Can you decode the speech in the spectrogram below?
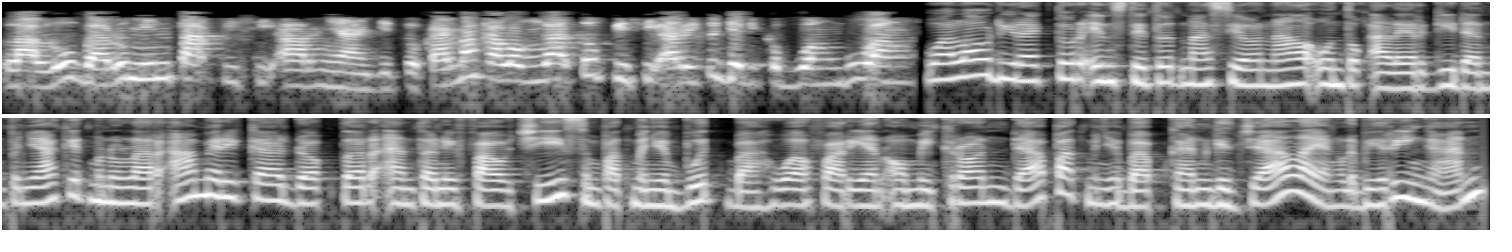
lalu baru minta PCR-nya gitu. Karena kalau enggak tuh PCR itu jadi kebuang-buang. Walau Direktur Institut Nasional untuk Alergi dan Penyakit Menular Amerika Dr. Anthony Fauci sempat menyebut bahwa varian Omicron dapat menyebabkan gejala yang lebih ringan,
